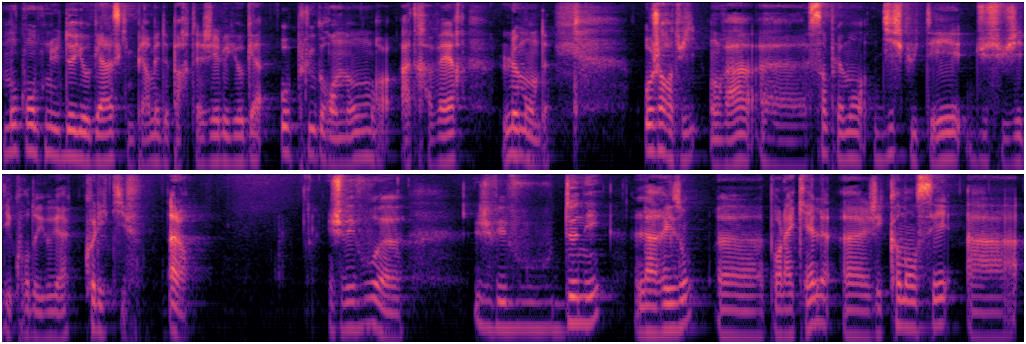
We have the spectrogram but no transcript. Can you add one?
mon contenu de yoga, ce qui me permet de partager le yoga au plus grand nombre à travers le monde. Aujourd'hui, on va euh, simplement discuter du sujet des cours de yoga collectif. Alors, je vais vous, euh, je vais vous donner la raison euh, pour laquelle j'ai commencé à,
